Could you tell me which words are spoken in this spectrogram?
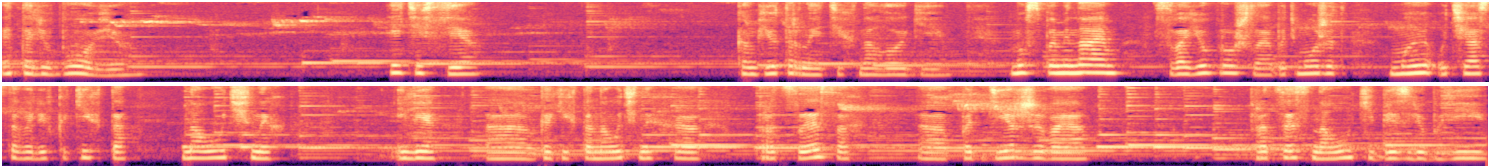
это любовью. Эти все компьютерные технологии. Мы вспоминаем свое прошлое. Быть может, мы участвовали в каких-то научных или каких-то научных э, процессах, э, поддерживая процесс науки без любви.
